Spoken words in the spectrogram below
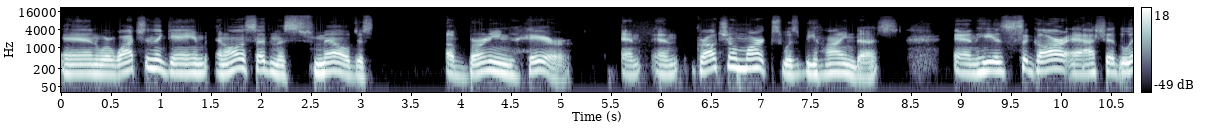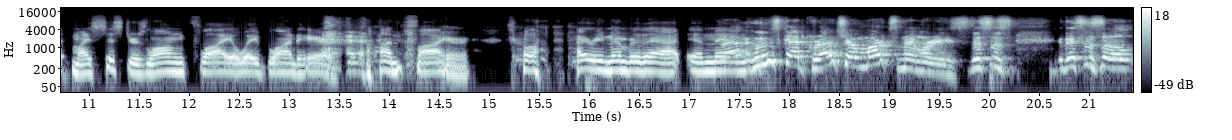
and we're watching the game, and all of a sudden the smell just of burning hair, and and Groucho Marx was behind us, and his cigar ash had lit my sister's long flyaway blonde hair on fire. So I remember that. And then Who's got Groucho Marx memories? This is this is a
